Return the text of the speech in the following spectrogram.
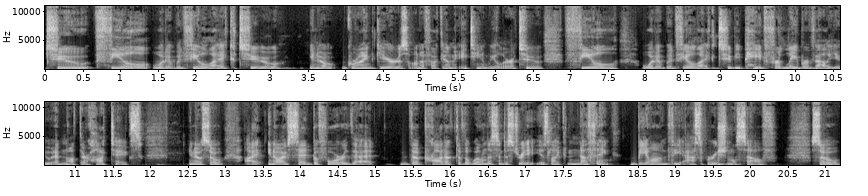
to feel what it would feel like to you know, grind gears on a fucking 18 wheeler, to feel what it would feel like to be paid for labor value and not their hot takes. You know, so I, you know, I've said before that the product of the wellness industry is like nothing beyond the aspirational self. So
